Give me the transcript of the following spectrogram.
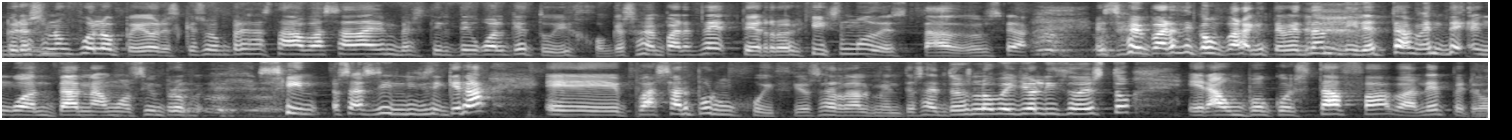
Pero eso no fue lo peor, es que su empresa estaba basada en vestirte igual que tu hijo, que eso me parece terrorismo de Estado, o sea, eso me parece como para que te vendan directamente en Guantánamo, sin, sin, o sea, sin ni siquiera eh, pasar por un juicio, o sea, realmente. O sea, entonces Lobelloli hizo esto, era un poco estafa, ¿vale? Pero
